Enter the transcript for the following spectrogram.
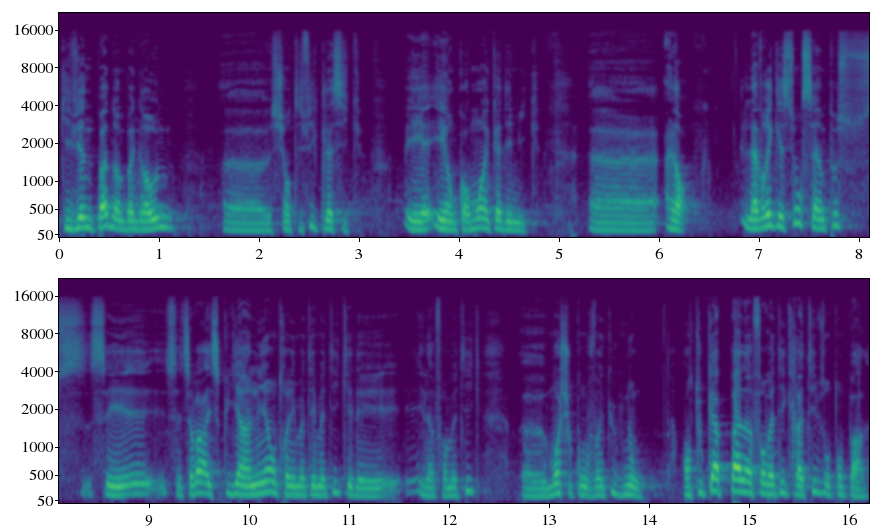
qui viennent pas d'un background euh, scientifique classique et, encore moins académique. Euh, alors, la vraie question, c'est un peu, c'est, de savoir est-ce qu'il y a un lien entre les mathématiques et l'informatique? moi, je suis convaincu que non. En tout cas, pas l'informatique créative dont on parle.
